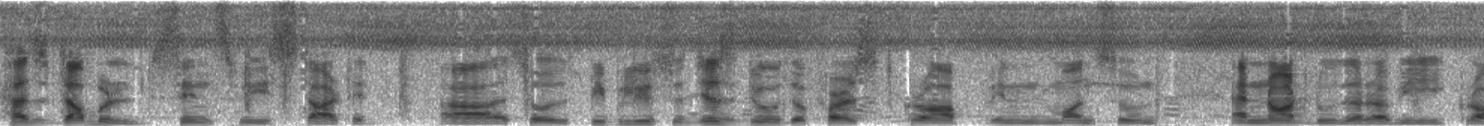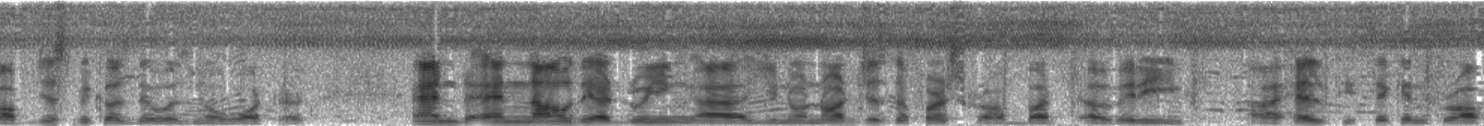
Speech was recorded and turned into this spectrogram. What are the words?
has doubled since we started. Uh, so people used to just do the first crop in monsoon and not do the Rabi crop just because there was no water. And, and now they are doing, uh, you know, not just the first crop, but a very uh, healthy second crop.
